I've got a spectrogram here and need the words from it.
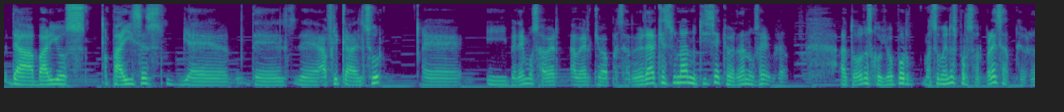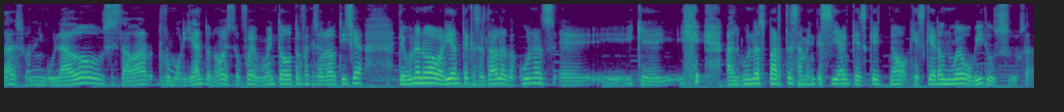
de a varios países eh, de, África del Sur. y veremos a ver, a ver qué va a pasar. De verdad que es una noticia que, verdad, no sé a todos nos cogió por más o menos por sorpresa, de verdad, eso en ningún lado se estaba rumoreando, ¿no? Esto fue de un momento a otro fue que salió la noticia de una nueva variante que saltaba las vacunas eh, y, que algunas partes también decían que es que no, que es que era un nuevo virus, o sea,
